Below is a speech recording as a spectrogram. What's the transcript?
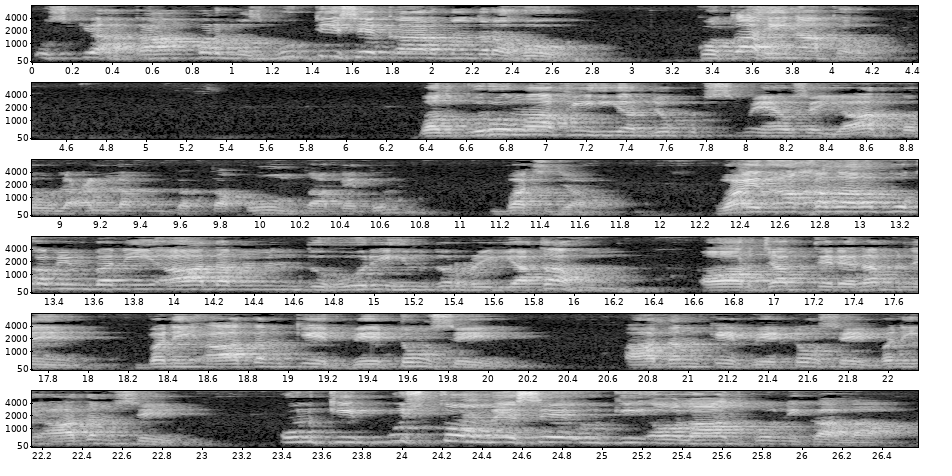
اس کے حکام پر مضبوطی سے کارمند رہو، کوتا ہی نہ کرو۔ بدکرو معافی ہی اور جو کچھ اس میں ہے اسے یاد کرو اللہ تقون تاکہ تم بچ جاؤ۔ واحد آخر ربو کا بنی آدم دہوری ہم ہوں اور جب تیرے رب نے بنی آدم کے بیٹوں سے آدم کے بیٹوں سے، بنی آدم سے، ان کی پشتوں میں سے ان کی اولاد کو نکالا۔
